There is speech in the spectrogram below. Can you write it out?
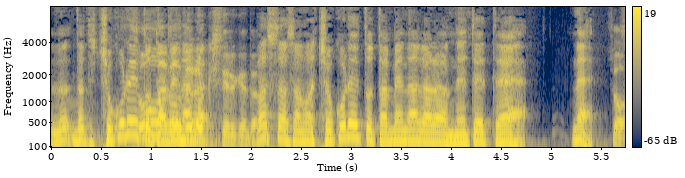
だだってチョコレート食べなが力してるけどら、バスターさんはチョコレート食べながら寝てて、ね、そう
